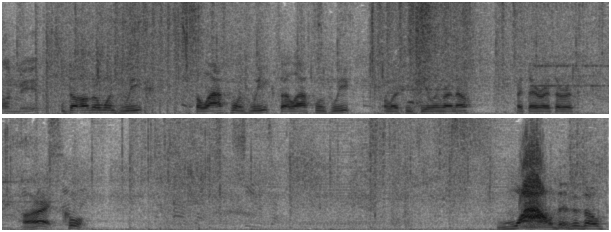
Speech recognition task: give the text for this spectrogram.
On me? The other one's weak. The last one's weak. That last one's weak. Unless he's healing right now. Right there, right there. Alright, cool. Wow, this is OP.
